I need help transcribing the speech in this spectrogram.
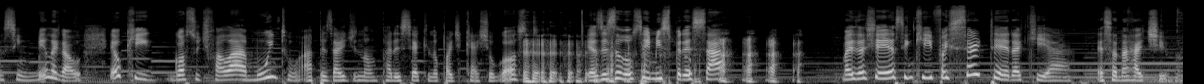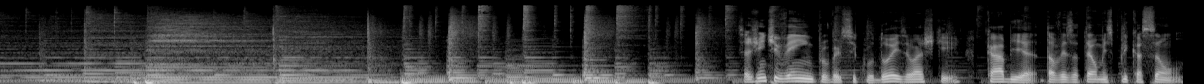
assim, bem legal. Eu que gosto de falar muito, apesar de não parecer aqui no podcast, eu gosto. e às vezes eu não sei me expressar. Mas achei assim que foi certeira aqui a, essa narrativa. Se a gente vem pro versículo 2, eu acho que cabe talvez até uma explicação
